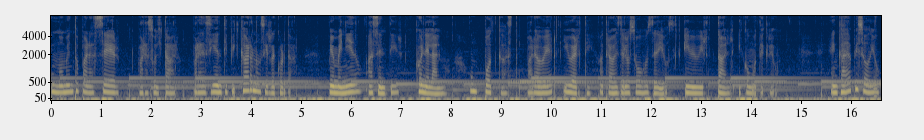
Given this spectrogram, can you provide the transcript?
un momento para ser, para soltar, para desidentificarnos y recordar. Bienvenido a Sentir con el Alma, un podcast para ver y verte a través de los ojos de Dios y vivir tal y como te creo. En cada episodio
